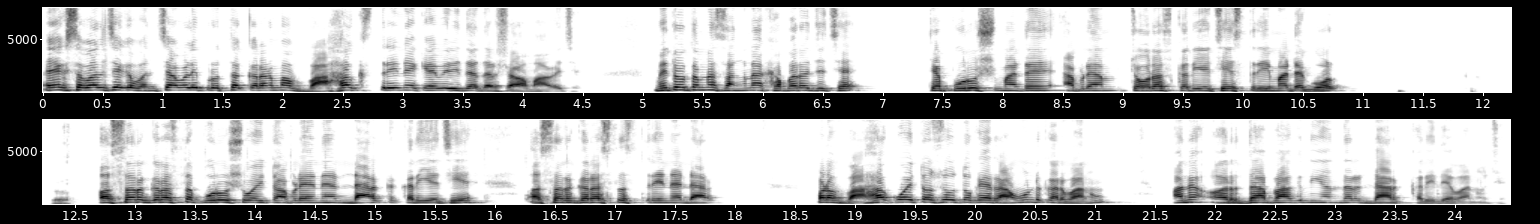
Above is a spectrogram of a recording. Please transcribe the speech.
એક સવાલ છે કે વંશાવળી પૃથ્થકરણમાં વાહક સ્ત્રીને કેવી રીતે દર્શાવવામાં આવે છે? મિત્રો, તમને સંજ્ઞા ખબર જ છે કે પુરુષ માટે આપણે આમ ચોરસ કરીએ છીએ, સ્ત્રી માટે ગોળ. અસરગ્રસ્ત પુરુષ હોય તો આપણે એને ડાર્ક કરીએ છીએ. અસરગ્રસ્ત સ્ત્રીને ડાર્ક. પણ વાહક હોય તો શું? તો કે રાઉન્ડ કરવાનું. અને અડધા ભાગની અંદર ડાર્ક કરી દેવાનું છે.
